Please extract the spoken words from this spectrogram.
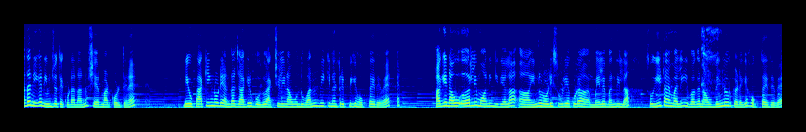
ಅದನ್ನೀಗ ನಿಮ್ಮ ಜೊತೆ ಕೂಡ ನಾನು ಶೇರ್ ಮಾಡ್ಕೊಳ್ತೇನೆ. ನೀವು ಪ್ಯಾಕಿಂಗ್ ನೋಡಿ ಅಂದಾಜಾಗಿರ್ಬೋದು ಆ್ಯಕ್ಚುಲಿ ನಾವು ಒಂದು ಒನ್ ವೀಕಿನ ಟ್ರಿಪ್ಪಿಗೆ ಹೋಗ್ತಾ ಇದ್ದೇವೆ. ಹಾಗೆ ನಾವು ಅರ್ಲಿ ಮಾರ್ನಿಂಗ್ ಇದೆಯಲ್ಲ ಇನ್ನೂ ನೋಡಿ ಸೂರ್ಯ ಕೂಡ ಮೇಲೆ ಬಂದಿಲ್ಲ. ಸೊ ಈ ಟೈಮಲ್ಲಿ ಇವಾಗ ನಾವು ಬೆಂಗಳೂರು ಕಡೆಗೆ ಹೋಗ್ತಾ ಇದ್ದೇವೆ.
